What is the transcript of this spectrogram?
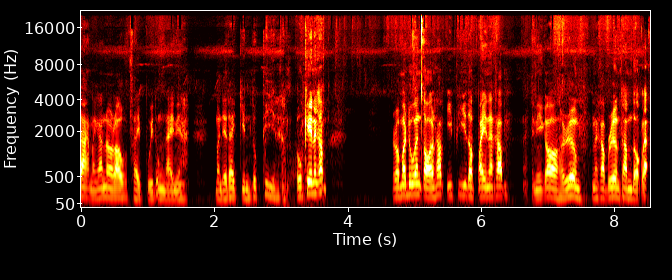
รากดังนั้นเราใส่ปุ๋ยตรงไหนเนี่ย มันจะได้กินทุกที่นะครับ โอเคนะครับ เรามาดูกันต่อนะครับ EP ต่อไปนะครับอันนี้ก็เริ่มนะครับ เริ่มทำดอกแล้ว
